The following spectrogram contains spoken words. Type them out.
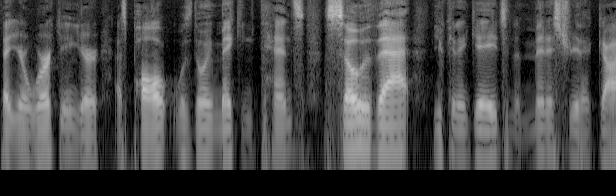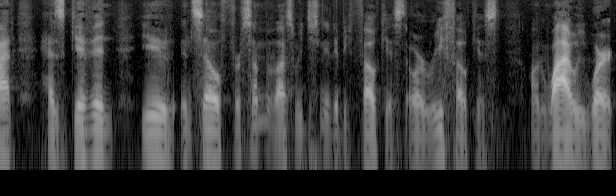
that you're working, you're, as Paul was doing, making tents so that you can engage in the ministry that God has given you. And so for some of us, we just need to be focused or refocused on why we work,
